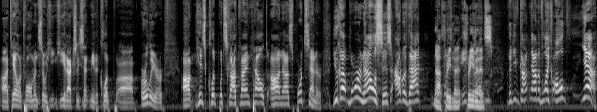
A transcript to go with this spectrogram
uh, Taylor Twellman, so he, he had actually sent me the clip uh, earlier. Uh, his clip with Scott Van Pelt on uh, Sports Center. You got more analysis out of that. No, three minutes. Three minutes. That you've gotten out of like all yeah,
